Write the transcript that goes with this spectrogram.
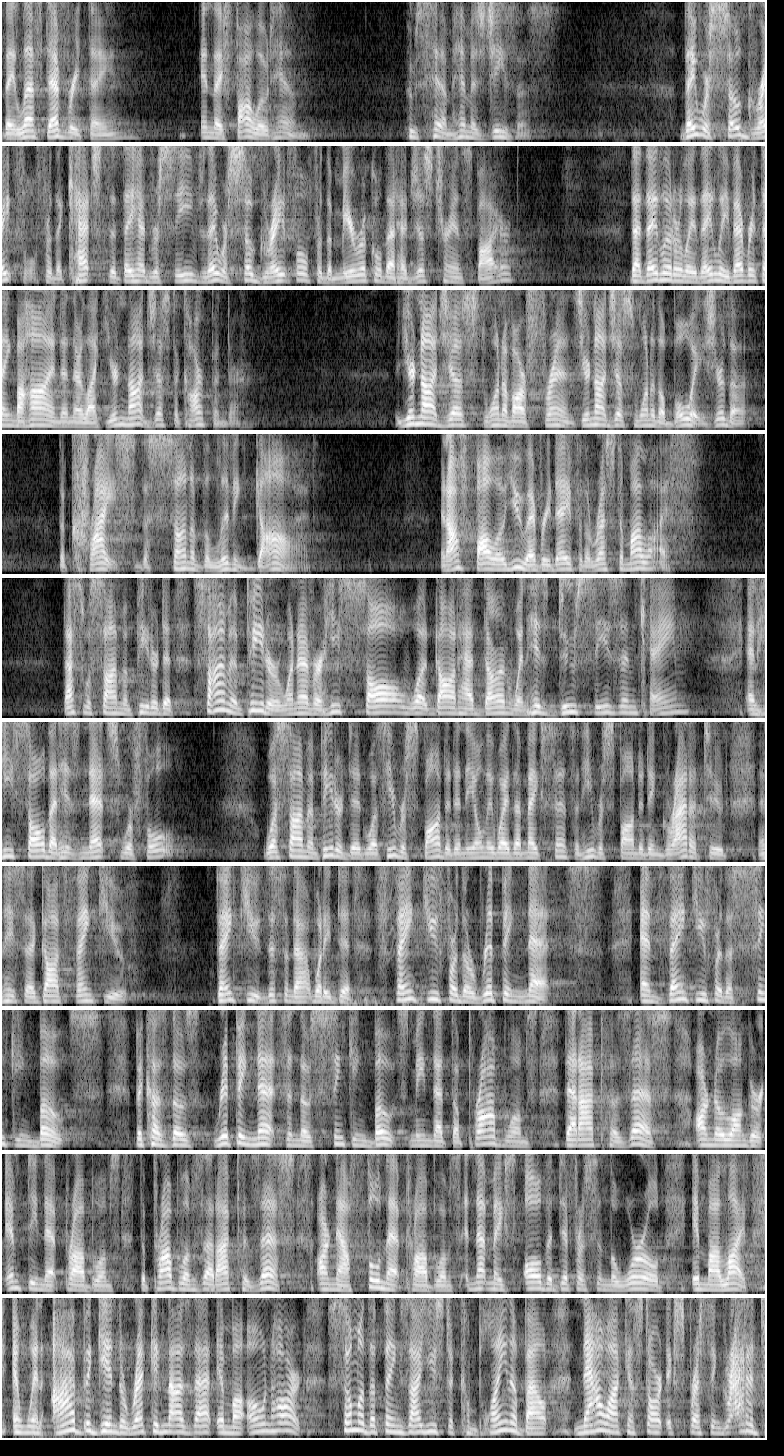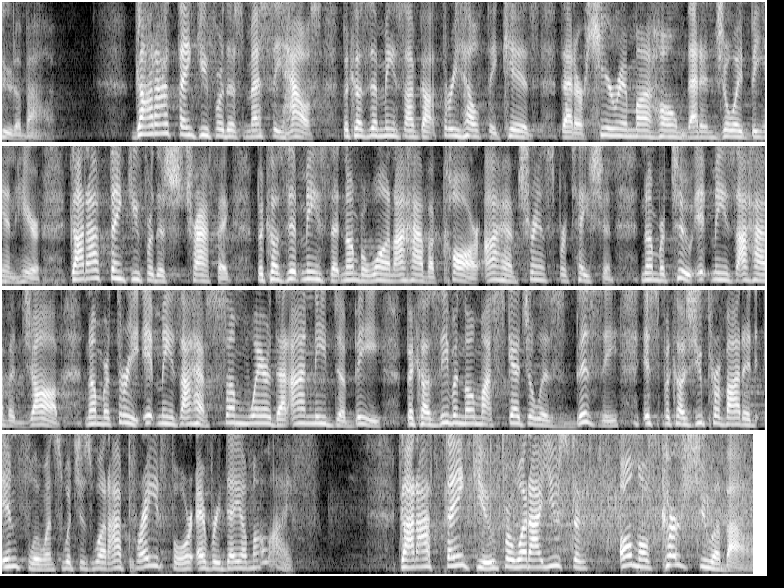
they left everything, and they followed him. Who's him? Him is Jesus. They were so grateful for the catch that they had received. They were so grateful for the miracle that had just transpired that they literally they leave everything behind and they're like, "You're not just a carpenter. You're not just one of our friends. You're not just one of the boys. You're the the Christ, the Son of the living God. And I'll follow you every day for the rest of my life." That's what Simon Peter did. Simon Peter, whenever he saw what God had done, when his due season came and he saw that his nets were full, what Simon Peter did was he responded in the only way that makes sense, and he responded in gratitude. And he said, God, thank you. Thank you. This and that, what he did. Thank you for the ripping nets, and thank you for the sinking boats because those ripping nets and those sinking boats mean that the problems that I possess are no longer empty net problems. The problems that I possess are now full net problems, and that makes all the difference in the world in my life. And when I begin to recognize that in my own heart, some of the things I used to complain about, now I can start expressing gratitude about. God, I thank you for this messy house because it means I've got three healthy kids that are here in my home that enjoy being here. God, I thank you for this traffic because it means that number one, I have a car, I have transportation. Number two, it means I have a job. Number three, it means I have somewhere that I need to be because even though my schedule is busy, it's because you provided influence, which is what I prayed for every day of my life. God, I thank you for what I used to almost curse you about.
